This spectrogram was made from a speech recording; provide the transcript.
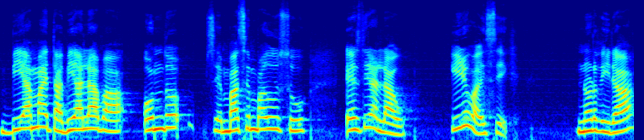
Bi ama eta bi alaba ondo zenbatzen baduzu ez dira lau, hiru baizik. Nor dira?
